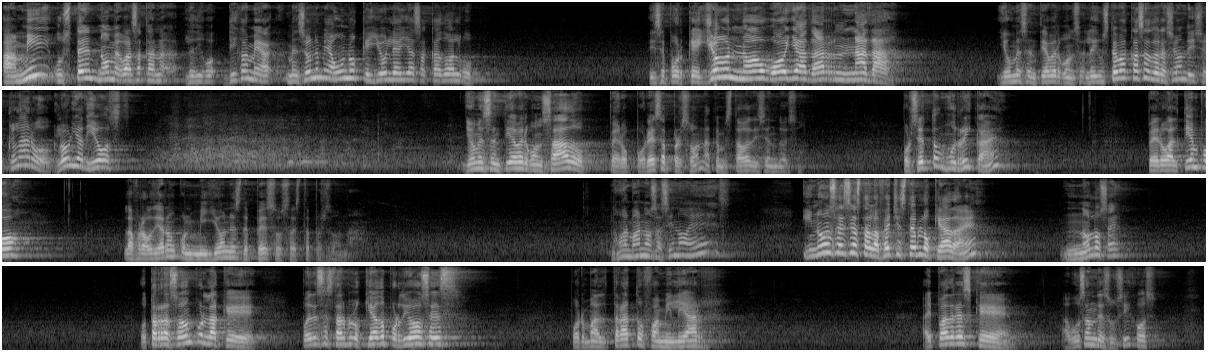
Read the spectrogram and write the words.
A mí usted no me va a sacar nada. Le digo, dígame, mencióneme a uno que yo le haya sacado algo. Dice, porque yo no voy a dar nada. Yo me sentía avergonzado. Le digo, ¿usted va a casa de oración? dice, claro, gloria a Dios. Yo me sentía avergonzado, pero por esa persona que me estaba diciendo eso. Por cierto, muy rica, ¿eh? Pero al tiempo la fraudearon con millones de pesos a esta persona. No, hermanos, así no es. Y no sé si hasta la fecha esté bloqueada, ¿eh? No lo sé. Otra razón por la que puedes estar bloqueado por Dios es por maltrato familiar. Hay padres que abusan de sus hijos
